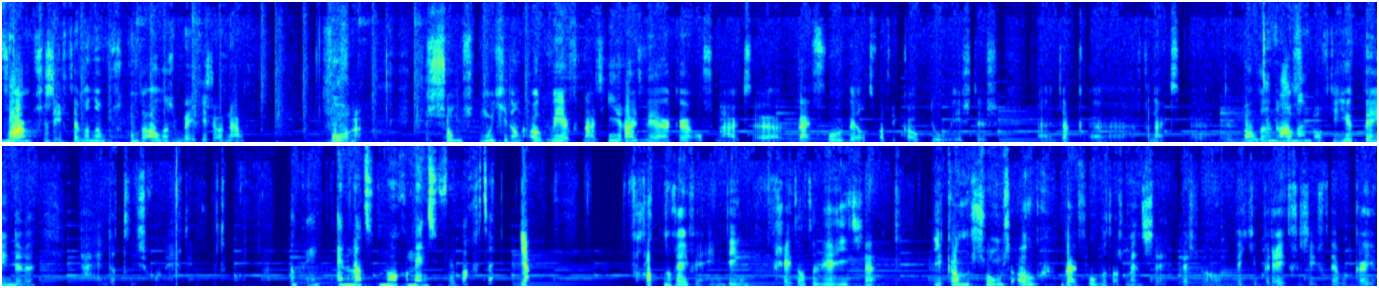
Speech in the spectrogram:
vormgezichten. Want dan komt alles een beetje zo naar voren. Dus soms moet je dan ook weer vanuit hieruit werken of vanuit, eh, bijvoorbeeld wat ik ook doe, is dus eh, dat ik eh, vanuit de wallen, De wallen. Of, of de jukbeenderen. Ja, en dat is gewoon echt Oké. En wat mogen mensen verwachten? Vergat nog even één ding. Vergeet altijd weer iets. Hè? Je kan soms ook, bijvoorbeeld als mensen best wel een beetje breed gezicht hebben, kan je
